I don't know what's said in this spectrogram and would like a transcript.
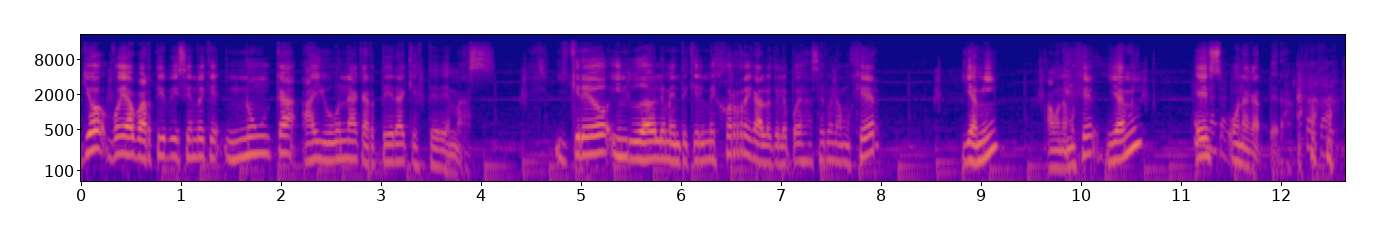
Yo voy a partir diciendo que nunca hay una cartera que esté de más. Y creo indudablemente que el mejor regalo que le puedes hacer a una mujer, y a mí, a una mujer, y a mí, Es una cartera. Total.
